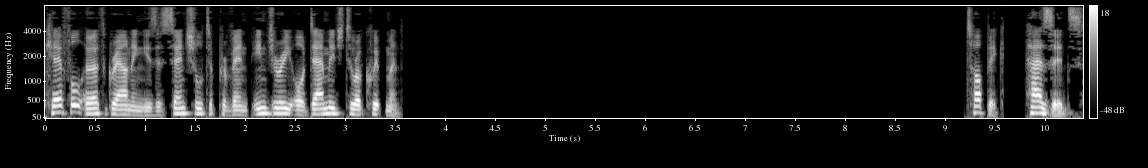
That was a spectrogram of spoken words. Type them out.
Careful earth grounding is essential to prevent injury or damage to equipment. Topic: Hazards.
